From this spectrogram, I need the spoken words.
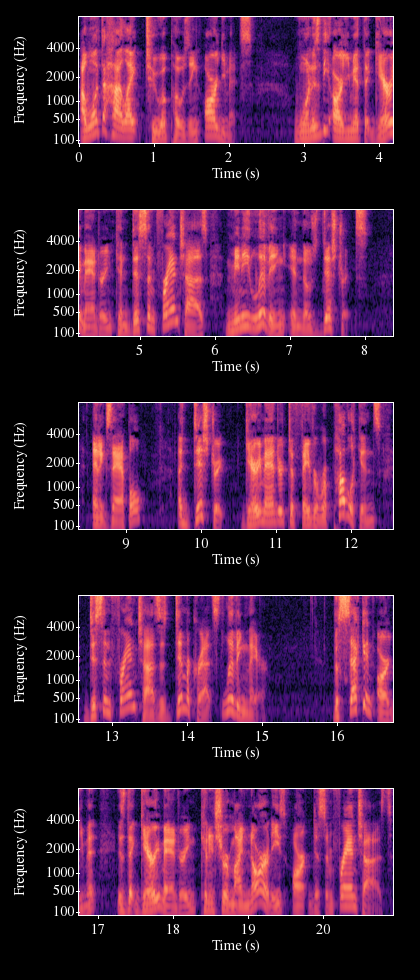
I want to highlight two opposing arguments. One is the argument that gerrymandering can disenfranchise many living in those districts. An example a district gerrymandered to favor Republicans disenfranchises Democrats living there. The second argument is that gerrymandering can ensure minorities aren't disenfranchised.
